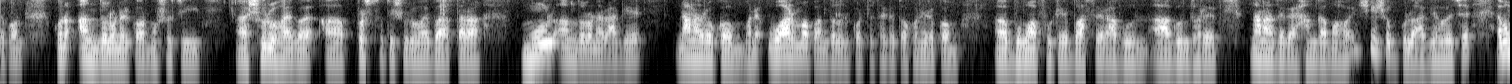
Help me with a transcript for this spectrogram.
যখন কোনো আন্দোলনের কর্মসূচি শুরু হয় বা প্রস্তুতি শুরু হয় বা তারা মূল আন্দোলনের আগে নানা রকম মানে ওয়ার্ম আপ আন্দোলন করতে থাকে, তখন এরকম বোমা ফুটে, বাসের আগুন আগুন ধরে নানা জায়গায় হাঙ্গামা হয়, সেই সবগুলো আগে হয়েছে এবং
